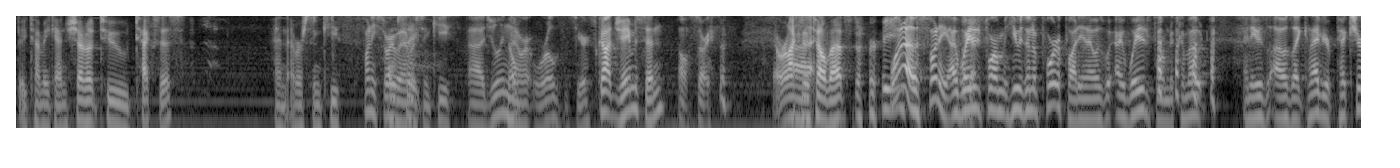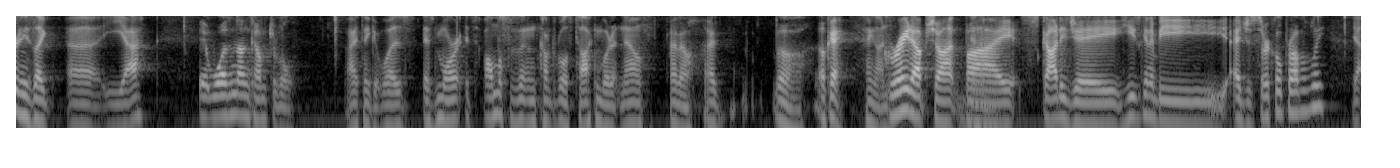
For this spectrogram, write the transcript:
big time he can. Shout out to Texas and Emerson Keith. Funny story about. Emerson Keith. Uh, Julian and I were at Worlds this year. Scott Jameson. Oh, sorry. Yeah, we're not going to Uh, tell that story. Well, no, it was funny. I waited for him. He was in a porta potty, and I was I waited for him to come out. And he was, I was like, "Can I have your picture?" And he's like, uh, "Yeah." It wasn't uncomfortable. I think it was. It's more. It's almost as uncomfortable as talking about it now. I know. I. Oh, okay. Hang on. Great upshot by Scotty J. He's going to be edge of circle probably. Yeah,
